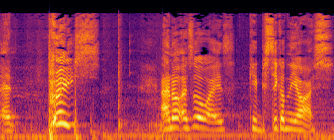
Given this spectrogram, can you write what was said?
And peace! And as always, keep your stick on the ice.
